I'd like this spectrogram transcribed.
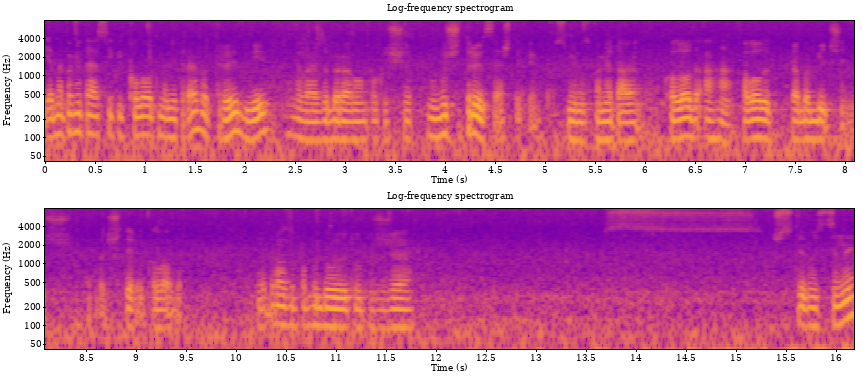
Я не пам'ятаю, скільки колод мені треба. Три, дві. Давай заберемо поки що. Мабуть, що три все ж таки. Плюс-мінус пам'ятаю. Колода. Ага, колоди треба більше, ніж треба чотири колоди. Я одразу побудую тут вже частину стіни.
